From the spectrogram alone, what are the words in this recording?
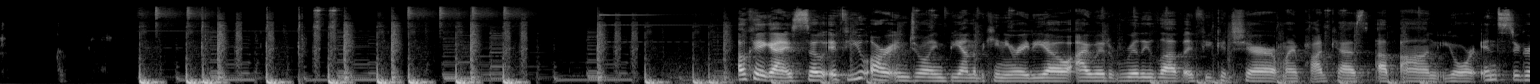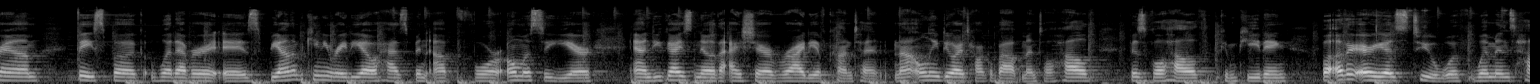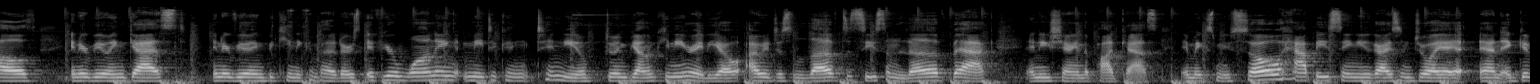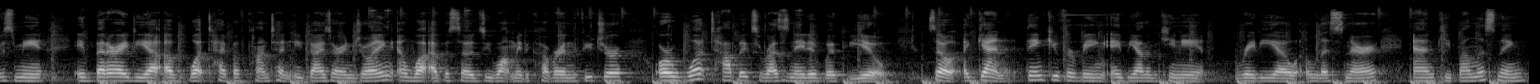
Okay, guys, so if you are enjoying Beyond the Bikini Radio, I would really love if you could share my podcast up on your Instagram, Facebook, whatever it is. Beyond the Bikini Radio has been up for almost a year, and you guys know that I share a variety of content. Not only do I talk about mental health, physical health, competing, but other areas too, with women's health interviewing guests, interviewing bikini competitors. If you're wanting me to continue doing Beyond the Bikini Radio, I would just love to see some love back and you sharing the podcast. It makes me so happy seeing you guys enjoy it, and it gives me a better idea of what type of content you guys are enjoying and what episodes you want me to cover in the future or what topics resonated with you. So, again, thank you for being a Beyond the Bikini radio listener and keep on listening.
